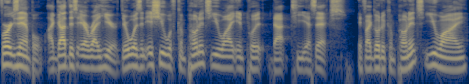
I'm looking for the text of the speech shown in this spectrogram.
For example, I got this error right here. There was an issue with components UI input.tsx. If I go to components UI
